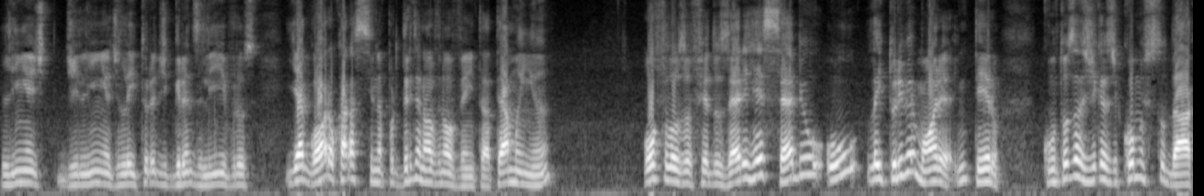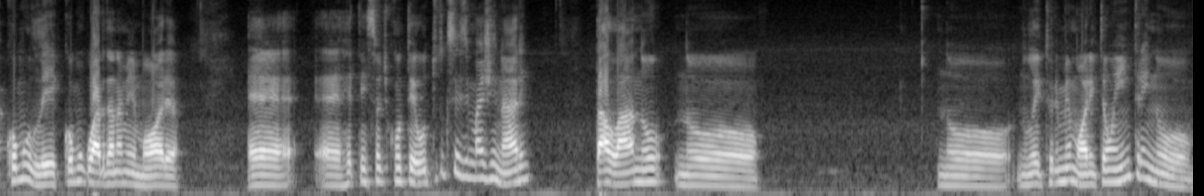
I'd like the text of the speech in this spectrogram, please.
linha de, de, linha, de leitura de grandes livros. E agora o cara assina por R$ 39,90 até amanhã o Filosofia do Zero e recebe o, o Leitura e Memória inteiro, com todas as dicas de como estudar, como ler, como guardar na memória, é, é, retenção de conteúdo, tudo que vocês imaginarem tá lá no, no, no, no Leitura e Memória. Então entrem no,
